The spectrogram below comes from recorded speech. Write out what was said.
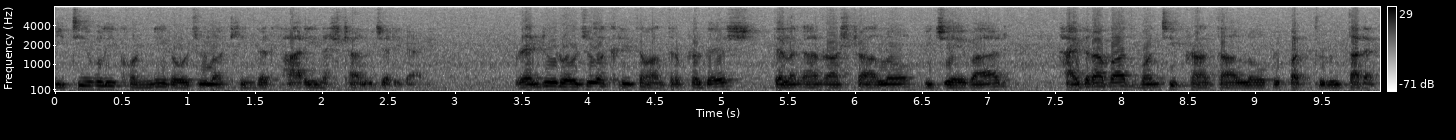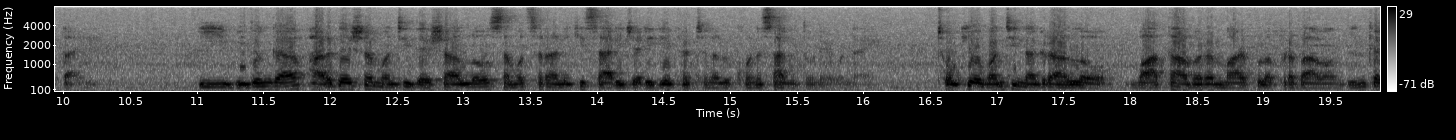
ఇటీవలి కొన్ని రోజుల కింద భారీ నష్టాలు జరిగాయి. రెండు రోజుల క్రితం ఆంధ్రప్రదేశ్ తెలంగాణ రాష్ట్రాల్లో విజయవాడ హైదరాబాద్ వంటి ప్రాంతాల్లో విపత్తులు తలెత్తాయి. ఈ విధంగా భారతదేశం వంటి దేశాల్లో సంవత్సరానికి సారి జరిగే ఘటనలు కొనసాగుతూనే ఉన్నాయి. టోక్యో వంటి నగరాల్లో వాతావరణ మార్పుల ప్రభావం ఇంకా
